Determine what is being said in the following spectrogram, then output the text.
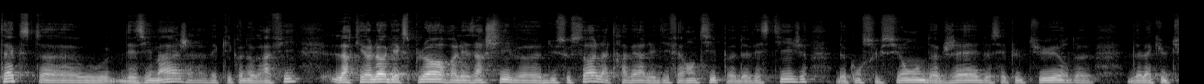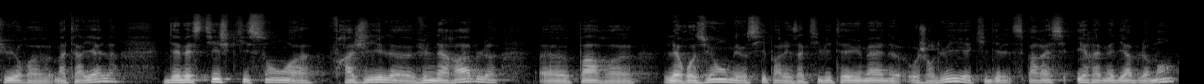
textes euh, ou des images avec l'iconographie, l'archéologue explore les archives du sous-sol à travers les différents types de vestiges, de constructions, d'objets, de sépultures, de, la culture euh, matérielle, des vestiges qui sont euh, fragiles, vulnérables par l'érosion, mais aussi par les activités humaines aujourd'hui et qui disparaissent irrémédiablement.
